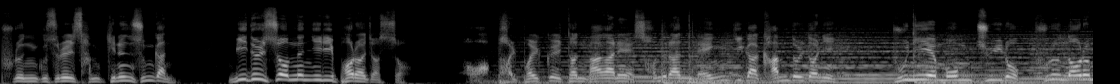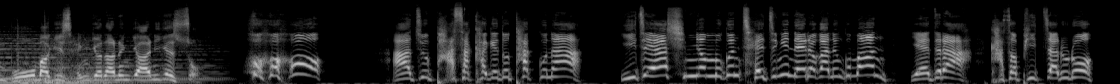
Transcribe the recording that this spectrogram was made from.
푸른 구슬을 삼키는 순간 믿을 수 없는 일이 벌어졌소. 어, 펄펄 끓던 방 안에 서늘한 냉기가 감돌더니 분이의 몸 주위로 푸른 얼음 보호막이 생겨나는 게 아니겠소. 호호호! 아주 바삭하게도 탔구나. 이제야 10년 묵은 체증이 내려가는구먼. 얘들아, 가서 빗자루로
